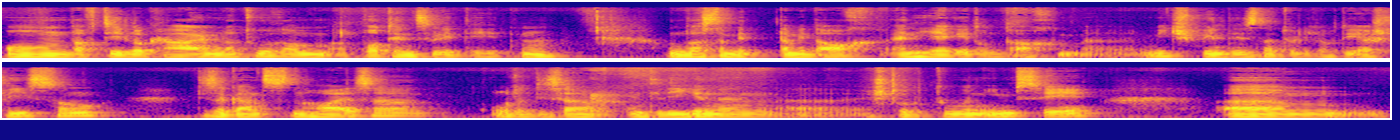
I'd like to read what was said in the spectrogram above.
und auf die lokalen Naturraumpotentialitäten. Und was damit, damit auch einhergeht und auch äh, mitspielt, ist natürlich auch die Erschließung dieser ganzen Häuser oder dieser entliegenen äh, Strukturen im See ähm,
